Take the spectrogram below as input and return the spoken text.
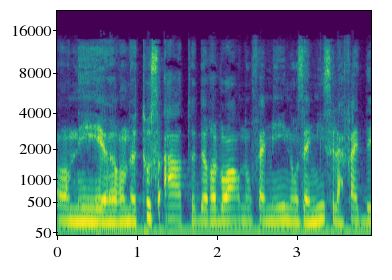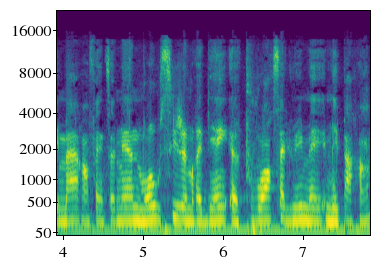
On est, euh, on a tous hâte de revoir nos familles, nos amis. C'est la fête des mères en fin de semaine. Moi aussi, j'aimerais bien euh, pouvoir saluer mes, mes parents.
